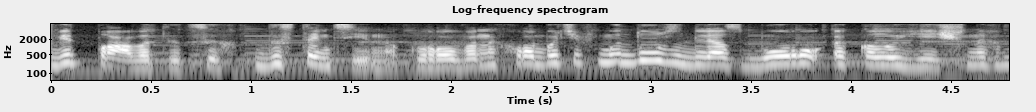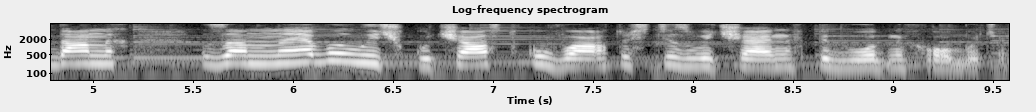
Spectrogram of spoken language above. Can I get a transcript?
відправити цих дистанційно керованих роботів медуз для збору екологічних даних за невеличку частку вартості звичайних підводних роботів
